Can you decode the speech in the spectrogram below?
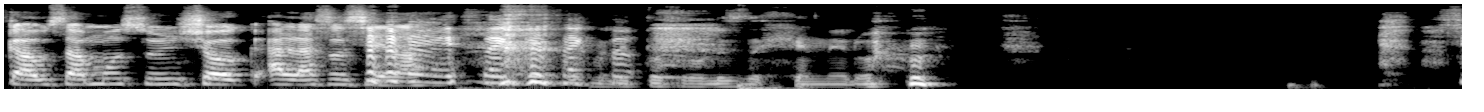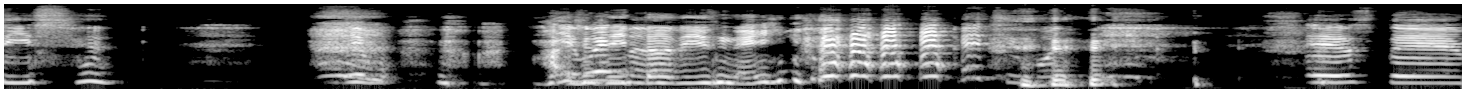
causamos un shock a la sociedad. exacto, exacto. Malditos roles de género. Sí. sí. Y- Y Maldito bueno. Disney. Este.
